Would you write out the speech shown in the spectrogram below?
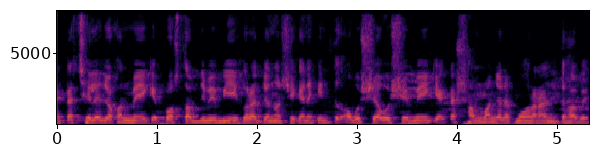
একটা ছেলে যখন মেয়েকে প্রস্তাব দিবে বিয়ে করার জন্য, সেখানে কিন্তু অবশ্যই অবশ্যই মেয়েকে একটা সম্মানজনক মোহরানা দিতে হবে।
